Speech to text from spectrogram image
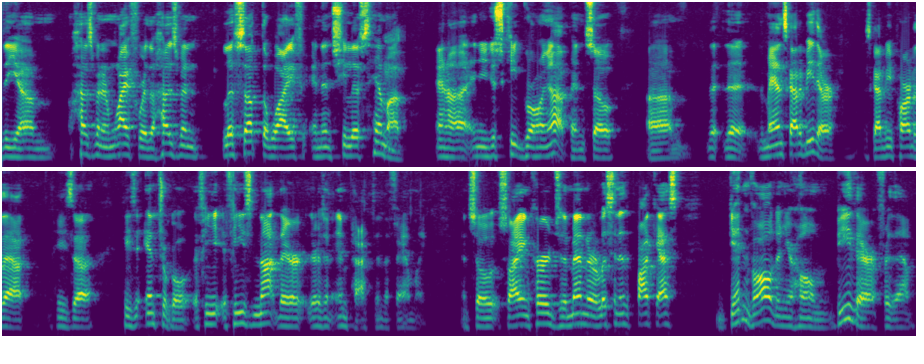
the um, husband and wife where the husband lifts up the wife and then she lifts him mm-hmm. up and uh, and you just keep growing up and so um, the, the the man's got to be there He's got to be part of that. He's uh, he's integral. If he if he's not there, there's an impact in the family. And so so I encourage the men that are listening to the podcast, get involved in your home. Be there for them.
